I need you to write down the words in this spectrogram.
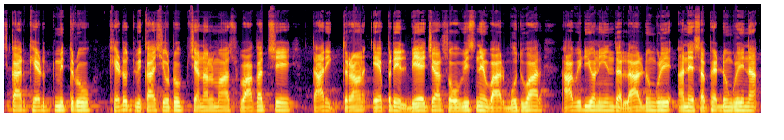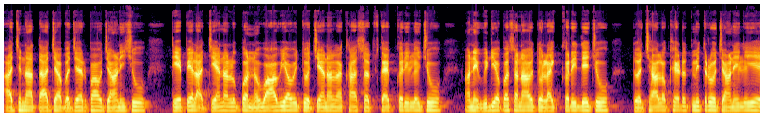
નમસ્કાર ખેડૂત મિત્રો. ખેડૂત વિકાસ યુટ્યુબ ચેનલમાં સ્વાગત છે. તારીખ ત્રણ એપ્રિલ બે હજાર ચોવીસને વાર બુધવાર. આ વિડીયોની અંદર લાલ ડુંગળી અને સફેદ ડુંગળીના આજના તાજા બજાર ભાવ જાણીશું. તે પહેલાં ચેનલ ઉપર નવા આવ્યા હોય તો ચેનલને ખાસ સબસ્ક્રાઈબ કરી લેજો અને વીડિયો પસંદ આવે તો લાઈક કરી દેજો. તો ચાલો ખેડૂત મિત્રો, જાણી લઈએ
